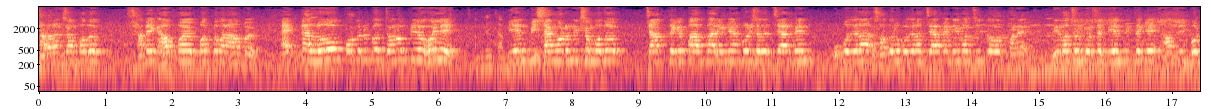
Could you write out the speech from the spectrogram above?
সাধারণ সম্পাদক, সাবেক আহ্বায়ক, বর্তমান আহ্বায়ক। একটা লোক কতটুকু জনপ্রিয় হইলে বিএনপি সাংগঠনিক সম্পাদক চার থেকে পাঁচবার ইউনিয়ন পরিষদের চেয়ারম্যান, উপজেলা, সদর উপজেলার চেয়ারম্যান নির্বাচিত মানে নির্বাচন করছে বিএনপি থেকে আওয়ামী লীগ ভোট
